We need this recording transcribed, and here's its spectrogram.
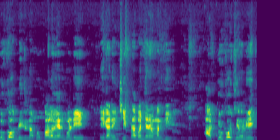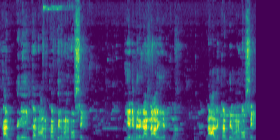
టూకో మీరు నాకు ఫాలో అయ్యారనుకోండి ఇక నుంచి ప్రపంచమే మనకి. ఆ టూకో వచ్చిన కంపెనీ ఇంకా నాలుగు కంపెనీలు మనకు వస్తాయి. ఎనిమిది కానీ నాలుగు చెప్తున్నాను నాలుగు కంపెనీలు మనకు వస్తాయి.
